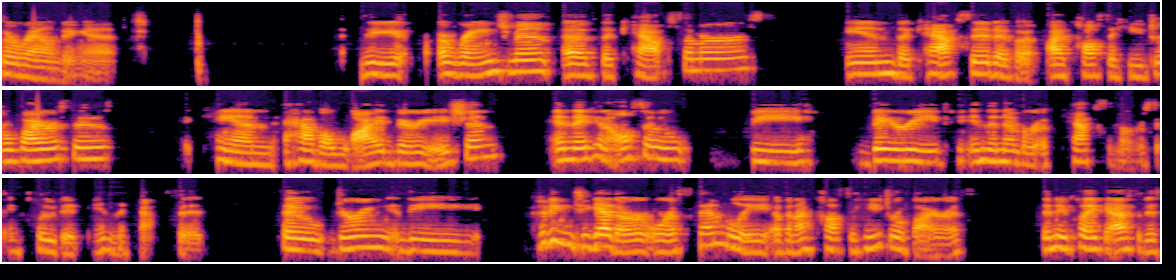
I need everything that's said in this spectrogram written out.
surrounding it. The arrangement of the capsomers in the capsid of uh, icosahedral viruses can have a wide variation, and they can also be varied in the number of capsomers included in the capsid. So during the putting together or assembly of an icosahedral virus, the nucleic acid is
